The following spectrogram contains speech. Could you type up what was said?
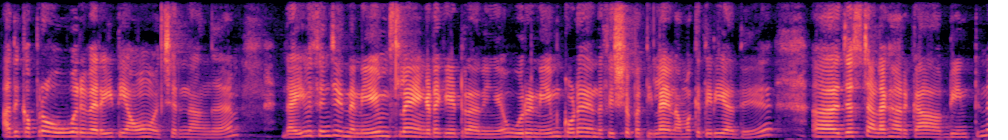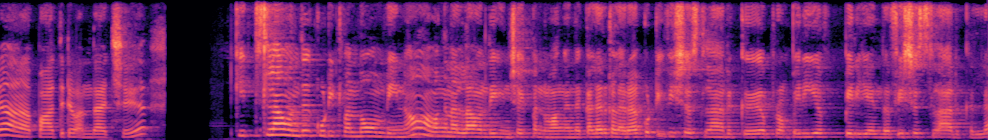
அதுக்கப்புறம் ஒவ்வொரு வெரைட்டியாகவும் வச்சுருந்தாங்க. தயவு செஞ்சு இந்த நேம்ஸ்லாம் என்கிட்ட கேட்டுறாதீங்க. ஒரு நேம் கூட இந்த ஃபிஷ்ஷை பற்றிலாம் நமக்கு தெரியாது. ஜஸ்ட் அழகாக இருக்கா அப்படின்ட்டு நான் பார்த்துட்டு வந்தாச்சு. கிட்ஸ்லாம் வந்து கூட்டிகிட்டு வந்தோம் அப்படின்னா அவங்க நல்லா வந்து என்ஜாய் பண்ணுவாங்க. இந்த கலர் கலராக குட்டி ஃபிஷ்ஷஸ்லாம் இருக்குது அப்புறம் பெரிய பெரிய இந்த ஃபிஷஸ்லாம் இருக்குல்ல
